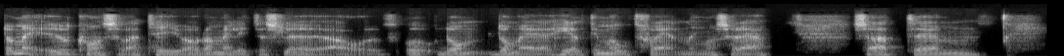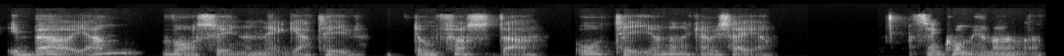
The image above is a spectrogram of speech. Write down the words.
de är urkonservativa och de är lite slöa och, och de, de är helt emot förändring och sådär. Så att um, i början var synen negativ. De första årtiondena kan vi säga. Sen kom ju något annat.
